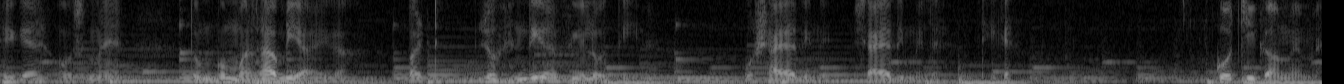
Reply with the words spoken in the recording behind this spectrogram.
ठीक है उसमें तुमको मज़ा भी आएगा बट जो हिंदी में फील होती है वो शायद ही नहीं शायद ही मिले ठीक है? कोची कामे में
